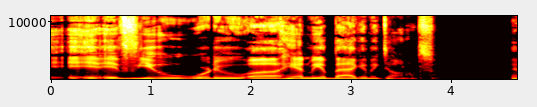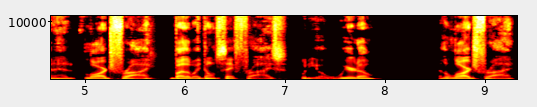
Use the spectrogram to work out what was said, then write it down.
if you were to uh, hand me a bag of McDonald's and had large fry, by the way, don't say fries. What are you, a weirdo? Had a large fry,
